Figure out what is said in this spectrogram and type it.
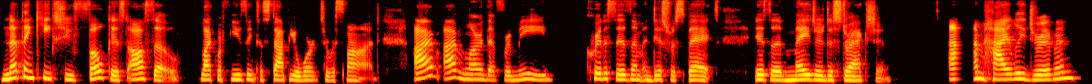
Nothing keeps you focused also like refusing to stop your work to respond. I've I've learned that for me, criticism and disrespect is a major distraction. I'm highly driven.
